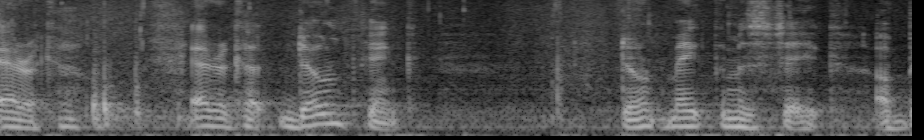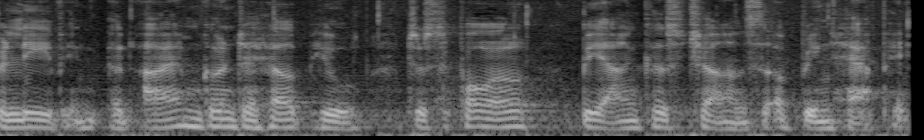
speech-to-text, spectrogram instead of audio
Erica, Erica, don't think, don't make the mistake of believing that I am going to help you to spoil Bianca's chance of being happy.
